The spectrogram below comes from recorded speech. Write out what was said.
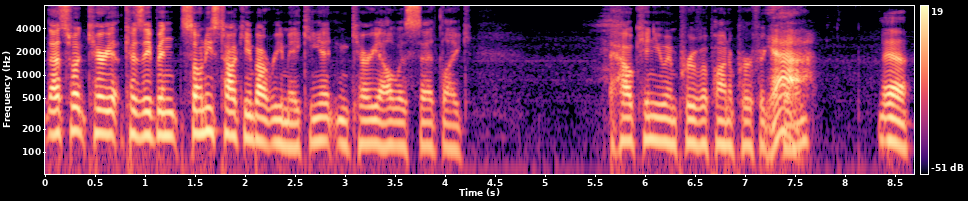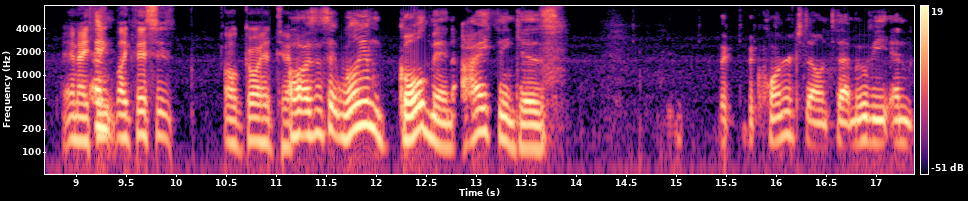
That's what Cary because they've been Sony's talking about remaking it, and Cary Elwes said like, "How can you improve upon a perfect Yeah. film?" yeah. And I think And- like this is. Oh, go ahead, Tim. Oh, I was gonna say William Goldman. I think is the the cornerstone to that movie, and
